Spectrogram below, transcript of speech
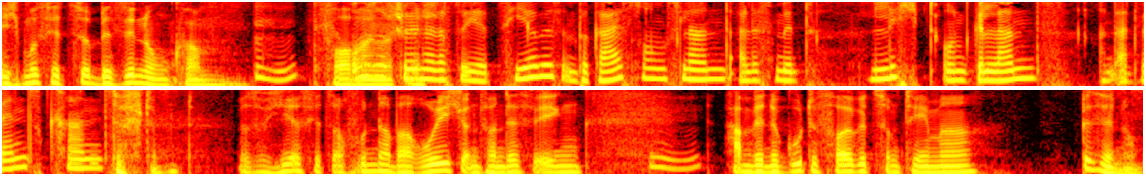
ich muss jetzt zur Besinnung kommen. Umso Vorweihnachtlich. schöner, dass du jetzt hier bist, im Begeisterungsland, alles mit Licht und Glanz und Adventskranz. Das stimmt. Also hier ist jetzt auch wunderbar ruhig und von deswegen haben wir eine gute Folge zum Thema Besinnung.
